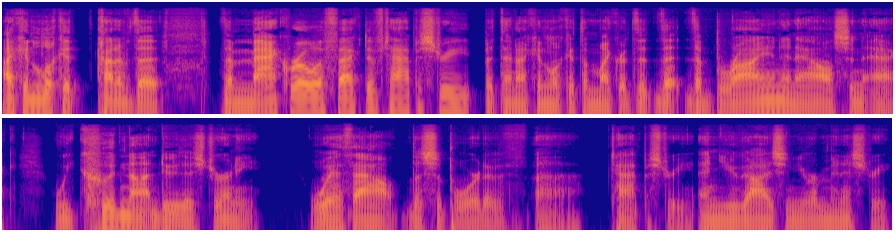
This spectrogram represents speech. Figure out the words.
I can look at kind of the the macro effect of Tapestry, but then I can look at the micro, the, the, the Bryan and Allison Eck. We could not do this journey without the support of uh, tapestry and you guys in your ministry.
